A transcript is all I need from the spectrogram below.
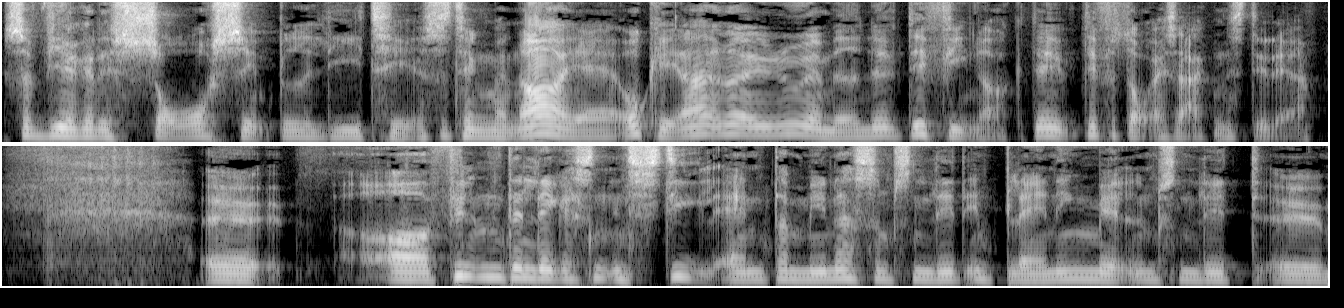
så virker det så simpelt lige til. Og så tænker man, nå ja, okay, nej, nej, nu er jeg med, det, det er fint nok, det, det forstår jeg sagtens, det der. Øh, og filmen, den lægger sådan en stil an, der minder som sådan lidt en blanding mellem sådan lidt øh,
